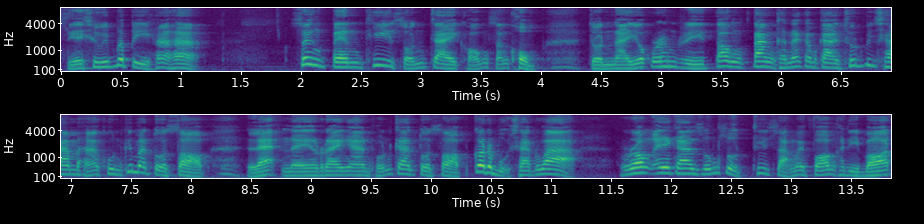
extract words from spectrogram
เสียชีวิตเมื่อปี 55 ซึ่งเป็นที่สนใจของสังคม จนนายกรัฐมนตรีต้องตั้งคณะกรรมการชุดวิชามหาคุณขึ้นมาตรวจสอบ และในรายงานผลการตรวจสอบก็ระบุชัดว่า รองอายการสูงสุดที่สั่งไม่ฟ้องคดีบอส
